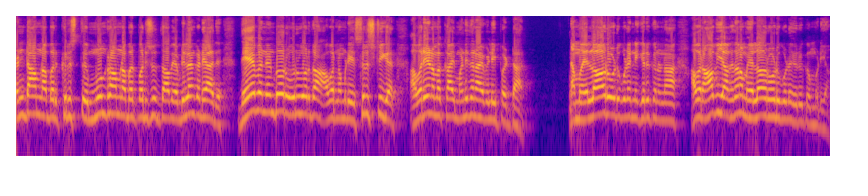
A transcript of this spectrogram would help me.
ரெண்டாம் நபர் கிறிஸ்து மூன்றாம் நபர் பரிசுத்தாவை அப்படிலாம் கிடையாது. தேவன் என்பவர் ஒருவர் தான் அவர் நம்முடைய சிருஷ்டிகர். அவரே நமக்காய் மனிதனாய் வெளிப்பட்டார். நம்ம எல்லாரோடு கூட இன்னைக்கு இருக்கணும்னா அவர் ஆவியாக தான் நம்ம எல்லாரோடு கூட இருக்க முடியும்.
